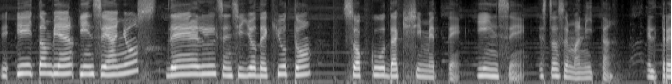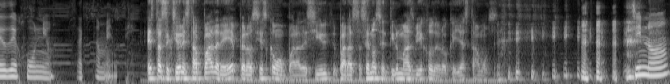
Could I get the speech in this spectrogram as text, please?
Y, también 15 años del sencillo de Kyoto, Soku Dakishimete. 15, esta semanita, el 3 de junio, exactamente. Esta sección está padre, ¿eh? pero sí es como para decir, para hacernos sentir más viejos de lo que ya estamos. sí, no.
